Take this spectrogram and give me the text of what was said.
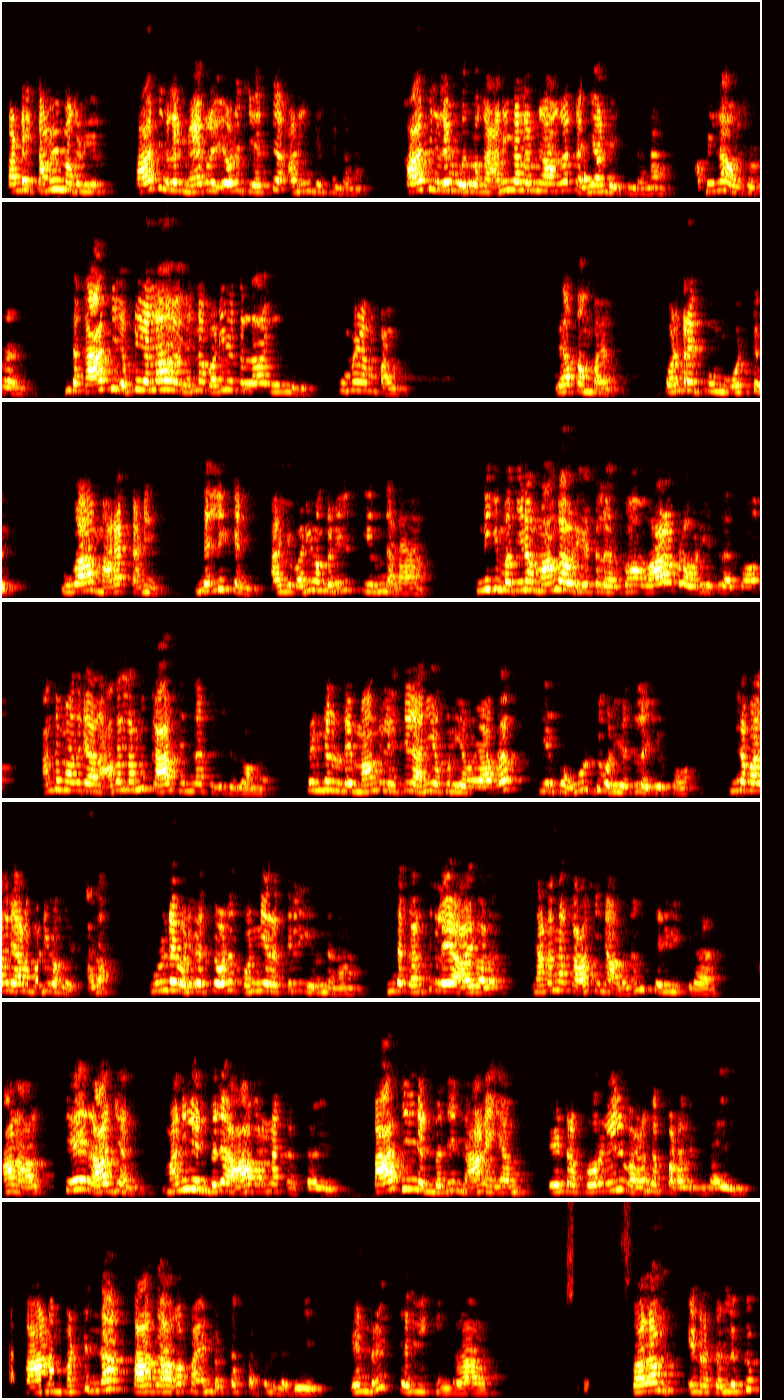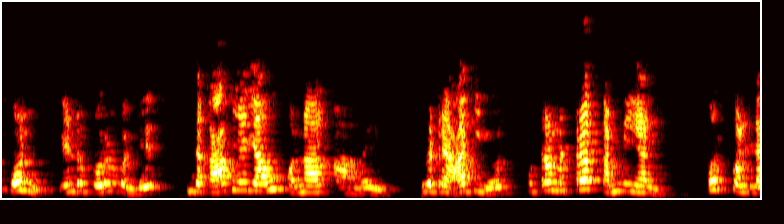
பண்டை தமிழ் மகளிர் காசுகளை மேகலையோடு சேர்த்து அணிந்திருக்கின்றன காசுகளை ஒரு வகை அணிகலனாக கையாண்டிருக்கின்றன அப்படின்னு அவர் சொல்றாரு. இந்த காசு எப்படியெல்லாம் என்ன வடிவத்தெல்லாம் இருந்தது? குமிழம் பழம் வேப்பம்பழம் பூ மொட்டு உகா மரக்கனி நெல்லிக்கனி ஆகிய வடிவங்களில் இருந்தன. இன்னைக்கு பார்த்தீங்கன்னா மாங்காய் வடிவத்தில் இருக்கும் வாழைப்பழ வடிவத்துல இருக்கும் அந்த மாதிரியான அதெல்லாமும் காசுன்னு தான் சொல்லி சொல்லுவாங்க. பெண்களுடைய மாங்கல்யத்தில் அணியக்கூடியவராக இருக்கும் உருட்டு வடிவத்துல இருக்கும் இந்த மாதிரியான வடிவங்கள் அதான். உருண்டை வடிவத்தோடு பொன்னிறத்தில் இருந்தன. இந்த கருத்துக்களே ஆய்வாளர் நடன காசிநாதனும் தெரிவிக்கிறார். ஆனால் கே. ராஜன் மணி என்பது ஆபரண கற்கள். காசு என்பது நாணயம் என்ற பொருளில் வழங்கப்படவில்லை. பானம் மட்டும்தான் காசாக பயன்படுத்தப்பட்டுள்ளது என்று தெரிவிக்கின்றார். பலம் என்ற சொல்லுக்கு பொன் என்று பொருள் கொண்டு இந்த காசுகள் பொன்னால் ஆனவை. இவற்றை ஆகியோர் குற்றமற்ற கம்மியன் பொற்கொல்ல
